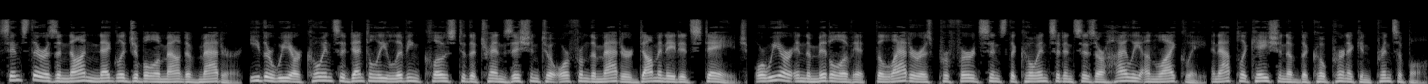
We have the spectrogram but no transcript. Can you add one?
Since there is a non-negligible amount of matter, either we are coincidentally living close to the transition to or from the matter-dominated stage, or we are in the middle of it, the latter is preferred since the coincidences are highly unlikely an application of the Copernican principle.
